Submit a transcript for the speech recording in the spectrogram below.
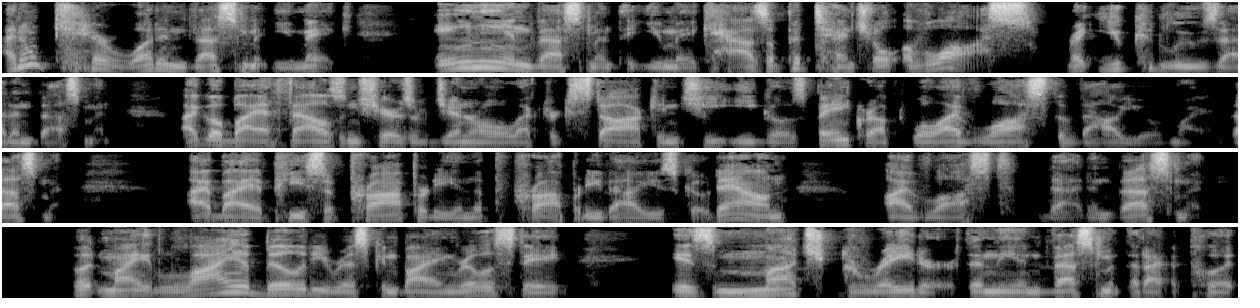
I don't care what investment you make. Any investment that you make has a potential of loss, right? You could lose that investment. I go buy a thousand shares of General Electric stock and GE goes bankrupt. Well, I've lost the value of my investment. I buy a piece of property and the property values go down. I've lost that investment. But my liability risk in buying real estate is much greater than the investment that I put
